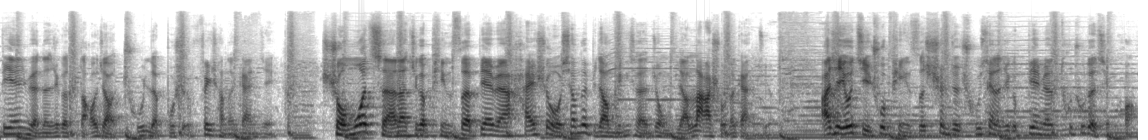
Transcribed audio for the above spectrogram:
边缘的这个倒角处理的不是非常的干净，手摸起来呢，这个品丝边缘还是有相对比较明显的这种比较辣手的感觉。而且有几处品丝甚至出现了这个边缘突出的情况，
